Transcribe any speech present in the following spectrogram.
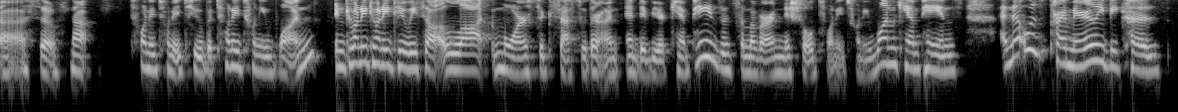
uh, so not 2022, but 2021. In 2022, we saw a lot more success with our end of year campaigns and some of our initial 2021 campaigns. And that was primarily because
